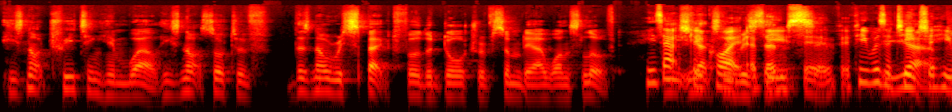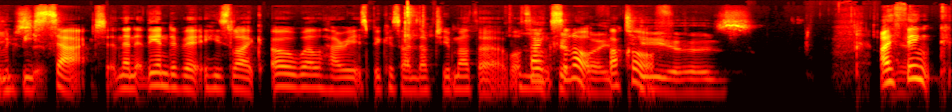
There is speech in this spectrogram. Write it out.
he's not treating him well. He's not sort of. There's no respect for the daughter of somebody I once loved. He's he- he actually actually quite resents him. abusive. If he was a Yeah, teacher, he would be sacked. And then at the end of it, he's like, "Oh well, Harry, it's because I loved your mother." Well, thanks a lot. my Fuck off. I Yeah. think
